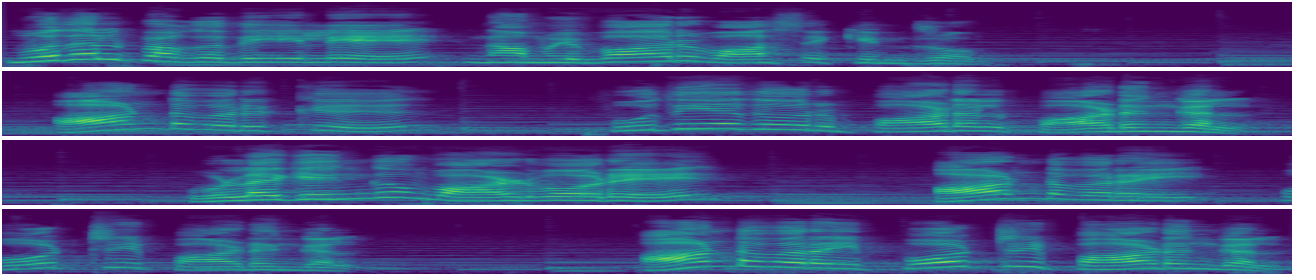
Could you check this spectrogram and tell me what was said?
முதல் பகுதியிலே நாம் இவ்வாறு வாசிக்கின்றோம். ஆண்டவருக்கு புதியதொரு பாடல் பாடுங்கள். உலகெங்கும் வாழ்வோரே ஆண்டவரை போற்றி பாடுங்கள். ஆண்டவரை போற்றி பாடுங்கள்.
